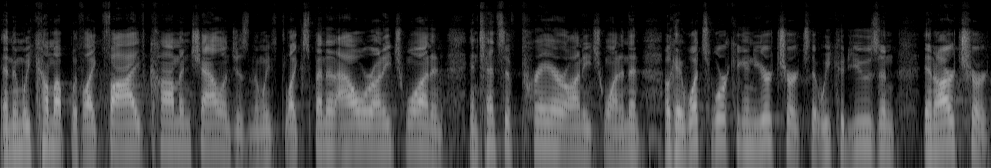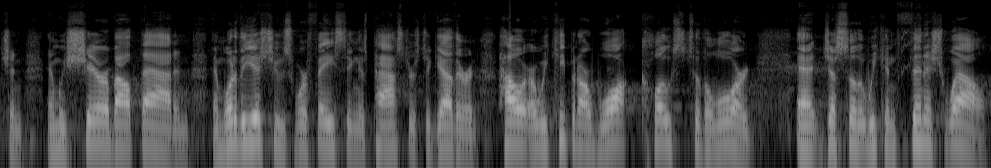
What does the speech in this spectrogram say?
And then we come up with like five common challenges, and then we like spend an hour on each one and intensive prayer on each one. And then, okay, what's working in your church that we could use in, in our church? And, and we share about that. And, and what are the issues we're facing as pastors together? And how are we keeping our walk close to the Lord? And just so that we can finish well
